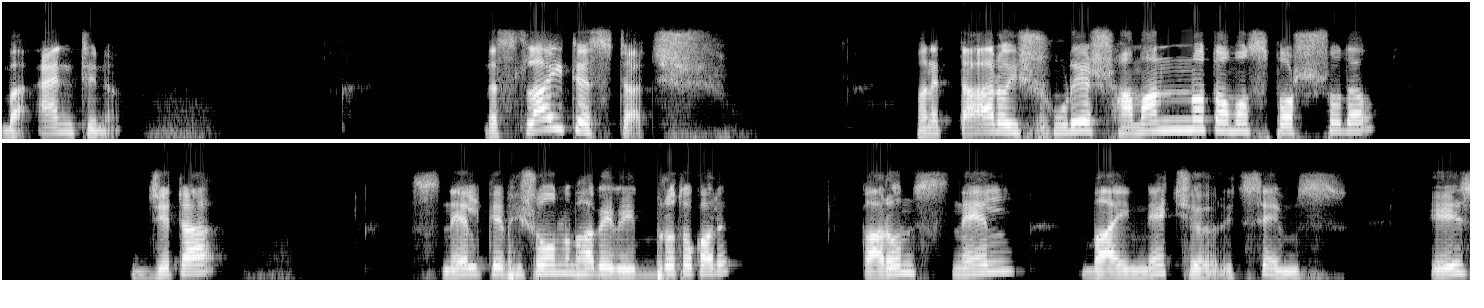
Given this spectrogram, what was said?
বা অ্যান্টেনা। দ্য স্লাইটেস্ট টাচ। মানে তার ওই সুরে সামান্যতম স্পর্শ দাও, যেটা স্নেলকে ভীষণভাবে বিব্রত করে। কারণ snail by nature it seems is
